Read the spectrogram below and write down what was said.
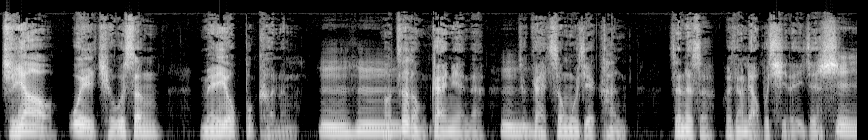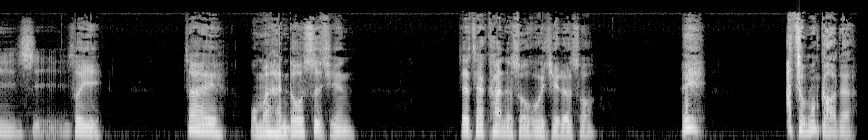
只要为求生，没有不可能。嗯哼，这种概念呢，嗯就在生物界看，真的是非常了不起的一件事。是是。所以，在我们很多事情在在看的时候，会觉得说：“哎，啊，怎么搞的？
